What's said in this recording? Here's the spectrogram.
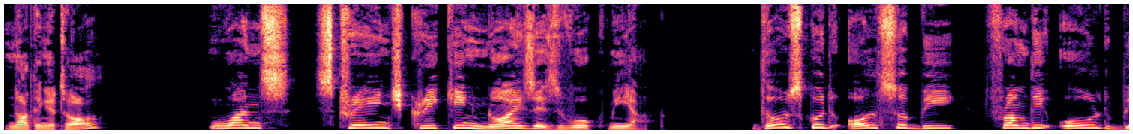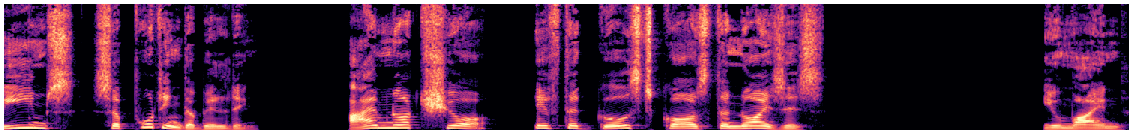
Nothing at all? Once strange creaking noises woke me up. Those could also be from the old beams supporting the building. I'm not sure if the ghost caused the noises. You mind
